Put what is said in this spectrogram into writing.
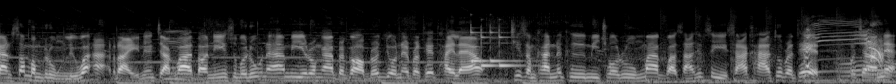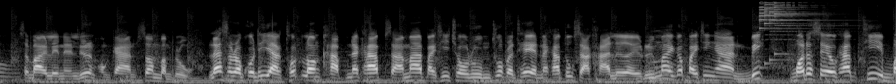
การซ่อมบำรุง หรือว่าอะไร เนื่องจากว่าตอนนี้ซูบารุนะฮะมีโรงงานประกอบรถยนต์ในประเทศไทยแล้ว ที่สำคัญก็คือมีโชว์รูมมากกว่า 34 สาขาทั่วประเทศ เพราะฉะนั้นเนี่ยสบายเลยในเรื่องของการซ่อมบำรุง และสำหรับคนที่อยากทดลองขับนะครับ สามารถไปที่โชว์รูมทั่วประเทศนะครับ ทุกสาขาเลย หรือไม่ก็ไปที่งาน Big Motor Sale ครับ ที่ไบ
